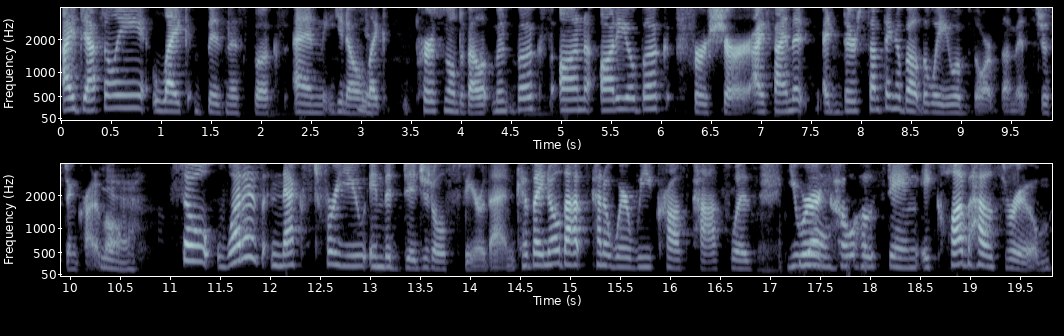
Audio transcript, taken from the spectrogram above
I definitely like business books and, you know, yeah. like personal development books on audiobook for sure. I find that I, there's something about the way you absorb them. It's just incredible. Yeah. So, what is next for you in the digital sphere then? Because I know that's kind of where we cross paths was you were yeah. co-hosting a clubhouse room.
